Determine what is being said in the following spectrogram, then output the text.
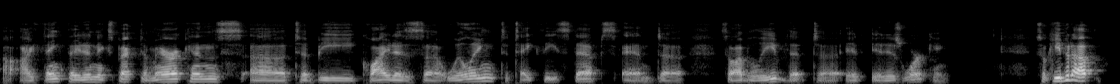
uh, I think they didn't expect Americans uh, to be quite as uh, willing to take these steps. And uh, so I believe that it, it is working. So keep it up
